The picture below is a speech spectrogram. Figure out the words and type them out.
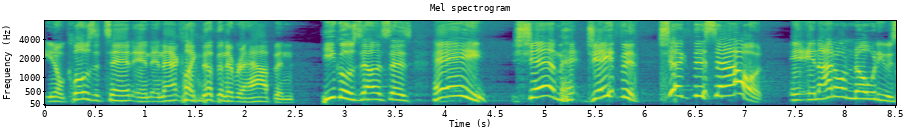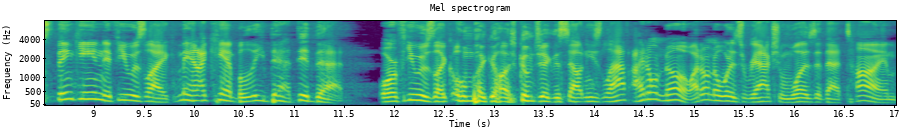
you know, close the tent and, and act like nothing ever happened, he goes out and says, hey, Shem, Japheth, check this out. And, and I don't know what he was thinking, if he was like, man, I can't believe dad did that. Or if he was like, oh my gosh, come check this out. And he's laughing. I don't know. I don't know what his reaction was at that time.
